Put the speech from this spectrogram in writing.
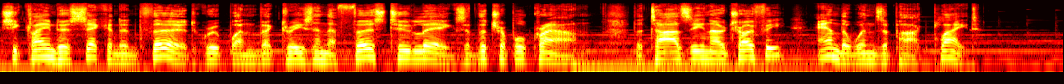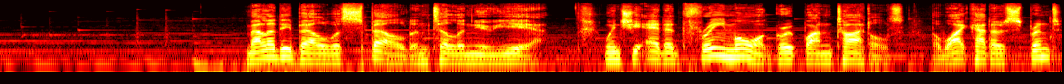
She claimed her second and third Group 1 victories in the first two legs of the Triple Crown, the Tarzino Trophy and the Windsor Park Plate. Melody Belle was spelled until the new year, when she added three more Group 1 titles, the Waikato Sprint,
